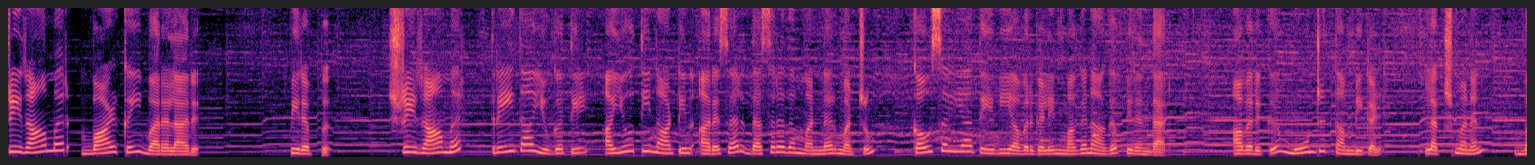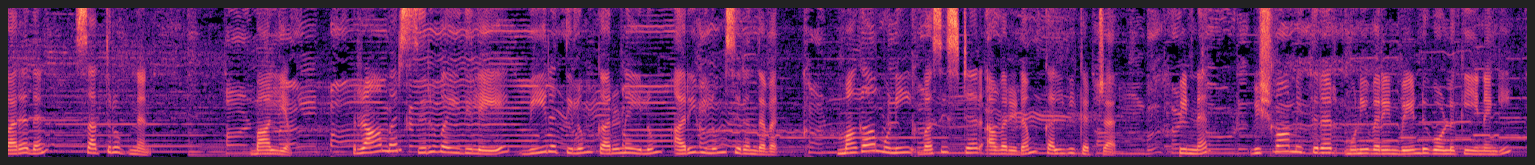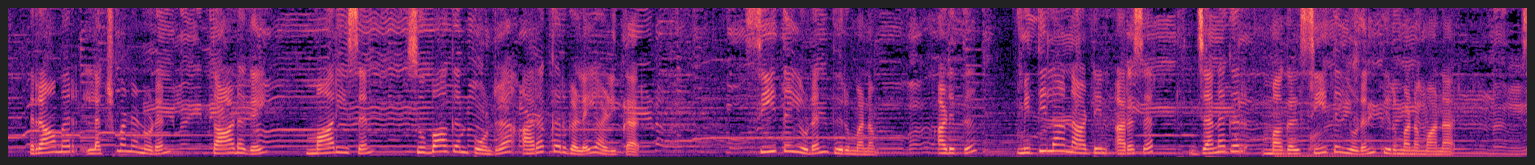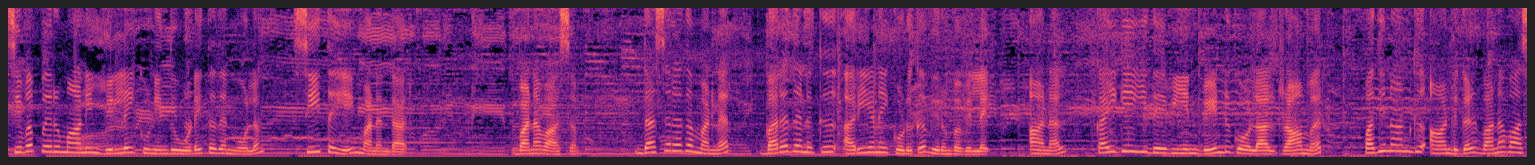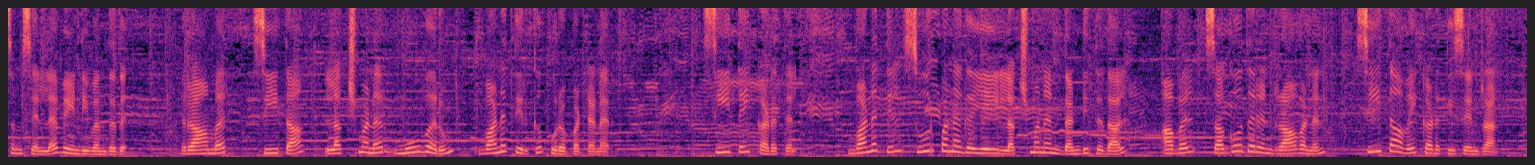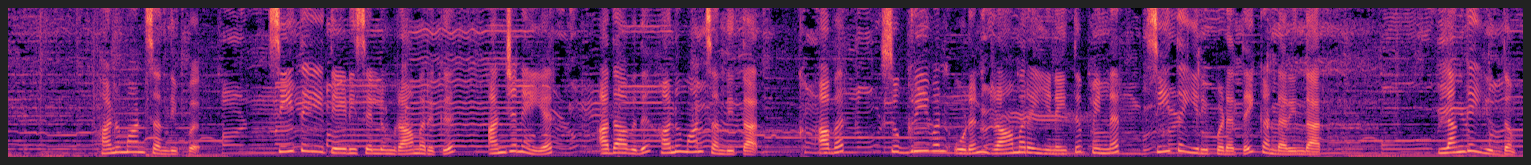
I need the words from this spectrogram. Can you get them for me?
ஸ்ரீராமர் வாழ்க்கை வரலாறு. பிறப்பு. ஸ்ரீராமர் திரேதா யுகத்தில் அயோத்தி நாட்டின் அரசர் தசரத மன்னர் மற்றும் கௌசல்யா தேவி அவர்களின் மகனாக பிறந்தார். அவருக்கு மூன்று தம்பிகள் லக்ஷ்மணன் பரதன் சத்ருக்னன். பால்யம். ராமர் சிறுவயதிலேயே வீரத்திலும் கருணையிலும் அறிவிலும் சிறந்தவர். மகாமுனி வசிஷ்டர் அவரிடம் கல்வி கற்றார். பின்னர் விஸ்வாமித்திரர் முனிவரின் வேண்டுகோளுக்கு இணங்கி ராமர் லக்ஷ்மணனுடன் தாடகை மாரீசன் சுபாகன் போன்ற அரக்கர்களை அழித்தார். சீதையுடன் திருமணம். அடுத்து மிதிலா நாட்டின் அரசர் ஜனகர் மகள் சீதையுடன் திருமணமானார். சிவபெருமானின் வில்லை குனிந்து உடைத்ததன் மூலம் சீதையை மணந்தார். வனவாசம். தசரத மன்னர் பரதனுக்கு அரியணை கொடுக்க விரும்பவில்லை. ஆனால் கைகேயி தேவியின் வேண்டுகோளால் ராமர் பதினான்கு ஆண்டுகள் வனவாசம் செல்ல வேண்டி வந்தது. ராமர் சீதா லக்ஷ்மணர் மூவரும் வனத்திற்கு புறப்பட்டனர். சீதை கடத்தல். வனத்தில் சூர்பனகையை லக்ஷ்மணன் தண்டித்ததால் அவள் சகோதரன் ராவணன் சீதாவை கடத்தி சென்றான். ஹனுமான் சந்திப்பு. சீதையை தேடி செல்லும் ராமருக்கு அஞ்சனேயர் அதாவது ஹனுமான் சந்தித்தார். அவர் சுக்ரீவன் உடன் ராமரை இணைத்து பின்னர் சீதை இருப்பிடத்தை கண்டறிந்தார். லங்கை யுத்தம்.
